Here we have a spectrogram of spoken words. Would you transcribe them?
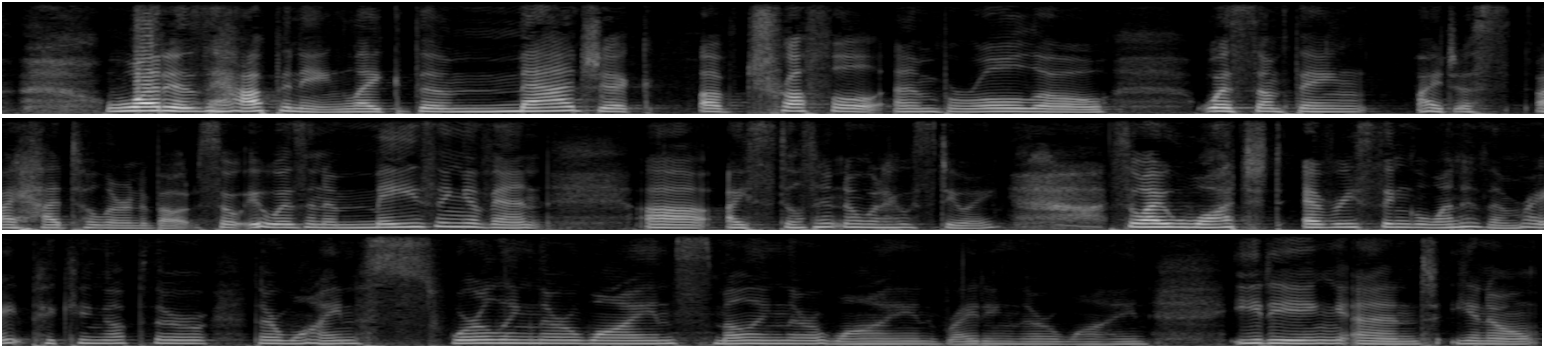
what is happening? Like the magic of truffle and Barolo was something I just I had to learn about. So it was an amazing event. Uh, I still didn't know what I was doing. So I watched every single one of them, right? Picking up their, their wine, swirling their wine, smelling their wine, writing their wine, eating. And, you know,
